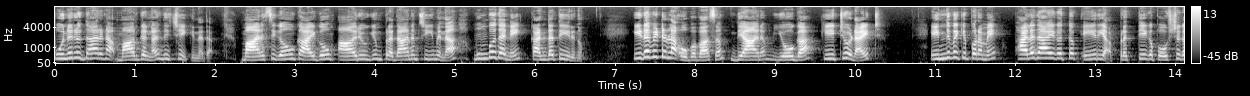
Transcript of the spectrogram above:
പുനരുദ്ധാരണ മാർഗങ്ങൾ നിശ്ചയിക്കുന്നത്. മാനസികവും കായികവും ആരോഗ്യം പ്രദാനം ചെയ്യുമെന്ന് മുമ്പ് തന്നെ കണ്ടെത്തിയിരുന്നു. ഇടവിട്ടുള്ള ഉപവാസം ധ്യാനം യോഗ കീറ്റോ ഡയറ്റ് എന്നിവയ്ക്ക് പുറമെ ഫലദായകത്വം ഏറിയ പ്രത്യേക പോഷക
